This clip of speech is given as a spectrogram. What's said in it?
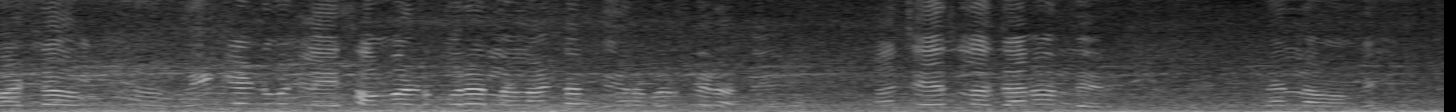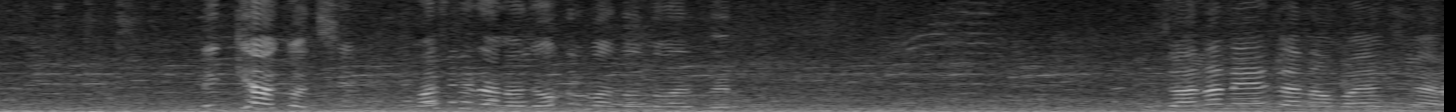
But weekend ಬಿಡ್ಲೆ ಸಮ್ಮರ್ ಪೂರೆಲ್ಲ ಲಂಡನ್ ತೀರ ಬರ್ತಿರತ್ತೆ ಆಚೆ ಎಲ್ಲ ಜನ ಅಲ್ಲೇರಿ ಎಲ್ಲ ಮಮ್ಮಿ ಡಿಕ್ಕಿ ಹಾಕೊಚ್ಚಿ ಮಸ್ತಿ ಜನ ಜೋಕಲ್ ಬಂದೊಂದು ಬರ್ತೀರಿ ಜನನೇ ಜನ ಭಯಂಕರ.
